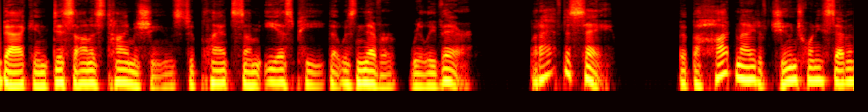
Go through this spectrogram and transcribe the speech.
back in dishonest time machines to plant some ESP that was never really there. But I have to say that the hot night of June 27,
